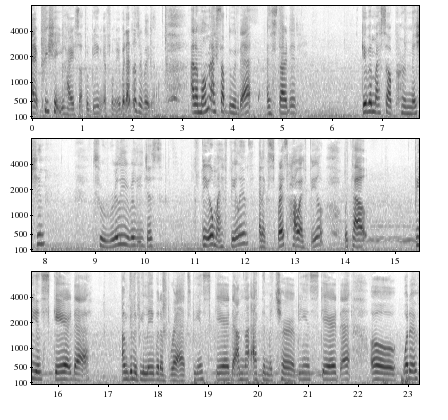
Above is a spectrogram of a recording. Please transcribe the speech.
I appreciate you higher self for being there for me, but that doesn't really help. And the moment I stopped doing that and started giving myself permission to really, really just feel my feelings and express how I feel without being scared that I'm gonna be labeled a brat, being scared that I'm not acting mature, being scared that, oh, what if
